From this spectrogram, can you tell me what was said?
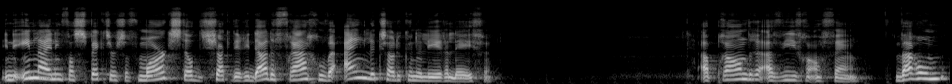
In de inleiding van Spectres of Marx stelt Jacques Derrida de vraag hoe we eindelijk zouden kunnen leren leven. Apprendre à vivre enfin. Waarom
